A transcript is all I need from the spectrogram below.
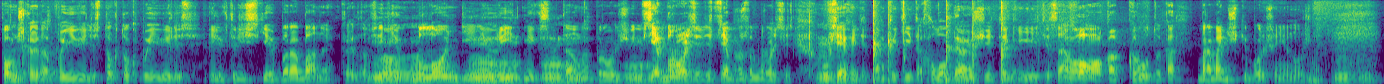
помнишь, когда это... появились, только-только появились электрические барабаны, когда там всякие ну, блонди, угу, юритмиксы угу, там и прочее. Угу. Все бросились, все просто бросились. Угу. У всех эти там какие-то хлопающие да, такие да. эти самые. О, как круто, как барабанщики больше не нужны. Угу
